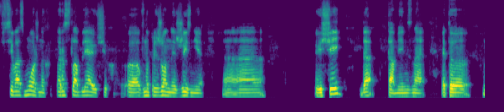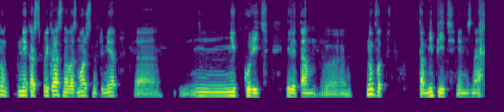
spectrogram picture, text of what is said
всевозможных расслабляющих э, в напряженной жизни вещей, да, там, я не знаю, это, ну, мне кажется, прекрасная возможность, например, э, не курить или там, э, ну, вот, там, не пить, я не знаю.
